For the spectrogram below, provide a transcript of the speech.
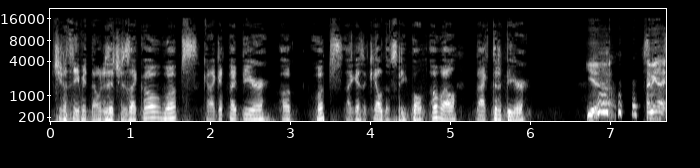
she doesn't even notice it. She's like, oh, whoops, can I get my beer? Oh, whoops, I guess I killed those people. Oh well, back to the beer. Yeah. So I mean, I,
